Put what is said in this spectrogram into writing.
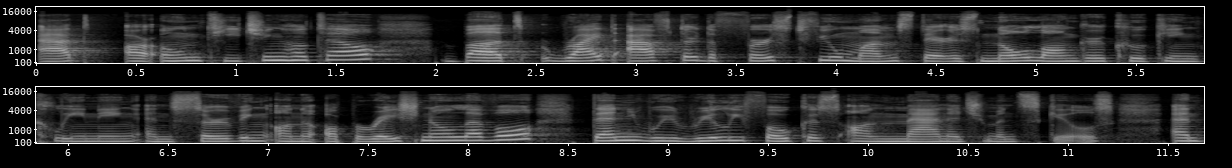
at our own teaching hotel. But right after the first few months, there is no longer cooking, cleaning, and serving on an operational level. Then we really focus on management skills. And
